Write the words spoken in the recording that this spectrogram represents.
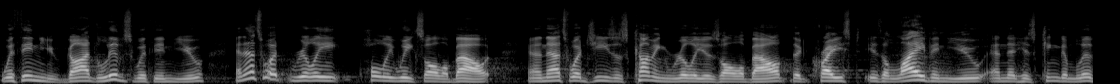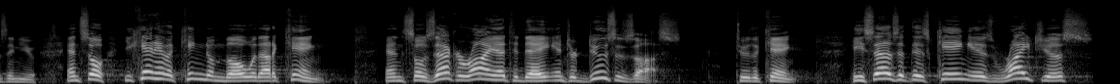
within you, God lives within you, and that's what really Holy Week's all about. And that's what Jesus' coming really is all about that Christ is alive in you and that his kingdom lives in you. And so you can't have a kingdom, though, without a king. And so Zechariah today introduces us to the king. He says that this king is righteous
